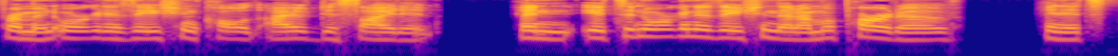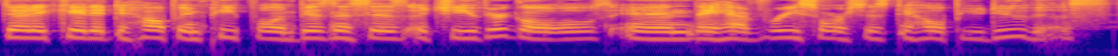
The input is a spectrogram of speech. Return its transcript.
from an organization called I've Decided. And it's an organization that I'm a part of, and it's dedicated to helping people and businesses achieve their goals, and they have resources to help you do this.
